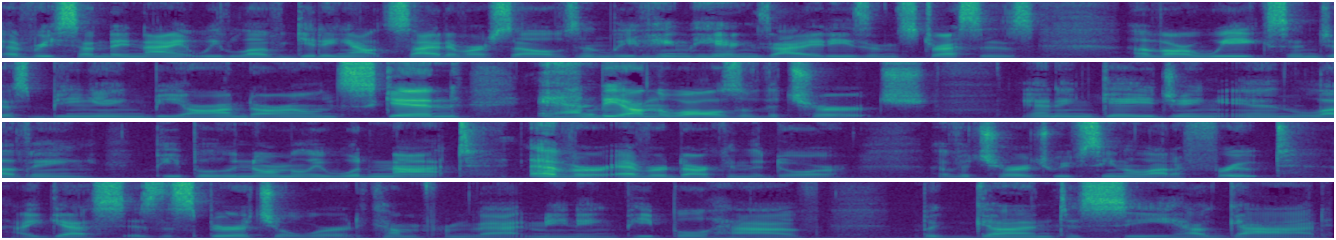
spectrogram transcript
every Sunday night. We love getting outside of ourselves and leaving the anxieties and stresses of our weeks and just being beyond our own skin and beyond the walls of the church and engaging in loving people who normally would not ever, ever darken the door of a church. We've seen a lot of fruit, I guess, is the spiritual word come from that, meaning people have begun to see how God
